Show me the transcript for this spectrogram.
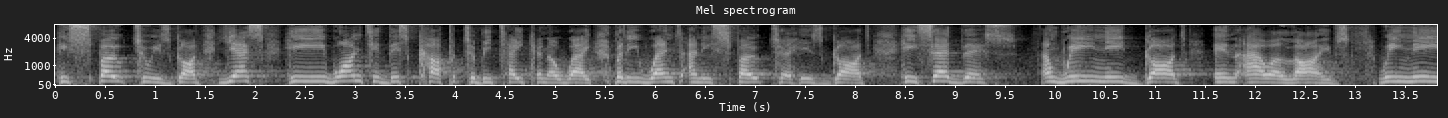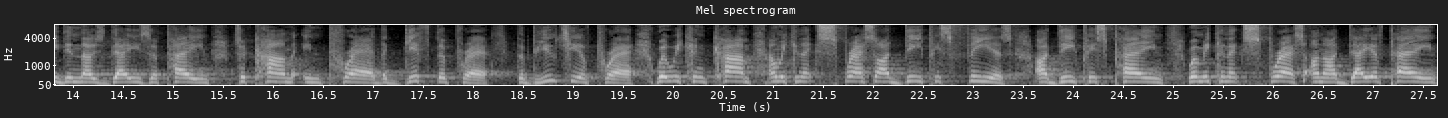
He spoke to his God. Yes, he wanted this cup to be taken away, but he went and he spoke to his God. He said this and we need God in our lives. We need in those days of pain to come in prayer, the gift of prayer, the beauty of prayer, where we can come and we can express our deepest fears, our deepest pain, when we can express on our day of pain,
